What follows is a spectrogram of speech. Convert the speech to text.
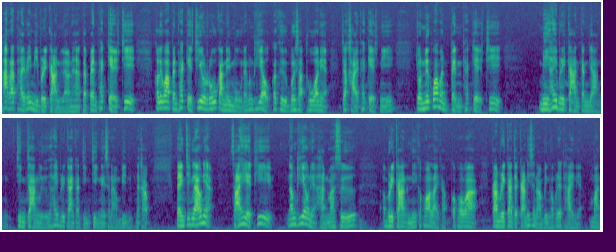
ภาครัฐไทยไม่มีบริการอยู่แล้วนะฮะแต่เป็นแพ็กเกจที่เขาเรียกว่าเป็นแพ็กเกจที่รู้กันในหมู่นักท่องเที่ยว ก็คือบริษัททัวร์เนี่ยจะขายแพ็กเกจนี้ จนนึกว่ามันเป็นแพ็กเกจที่มีให้บริการกันอย่างจริงจัง หรือให้บริการกันจริง ๆ ในสนามบินนะครับ แต่จริงๆแล้วเนี่ยสาเหตุที่นักท่องเที่ยวเนี่ยหันมาซื้อบริการอันนี้ก็เพราะอะไรครับ ก็เพราะว่าการบริการจัดการที่สนามบินของประเทศไทยเนี่ยมัน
